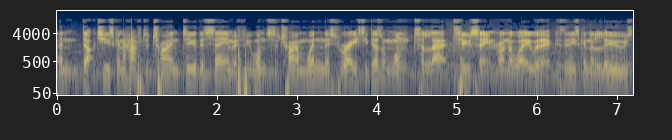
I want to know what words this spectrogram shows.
And Dutchy's going to have to try and do the same if he wants to try and win this race. He doesn't want to let Toussaint run away with it because then he's going to lose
